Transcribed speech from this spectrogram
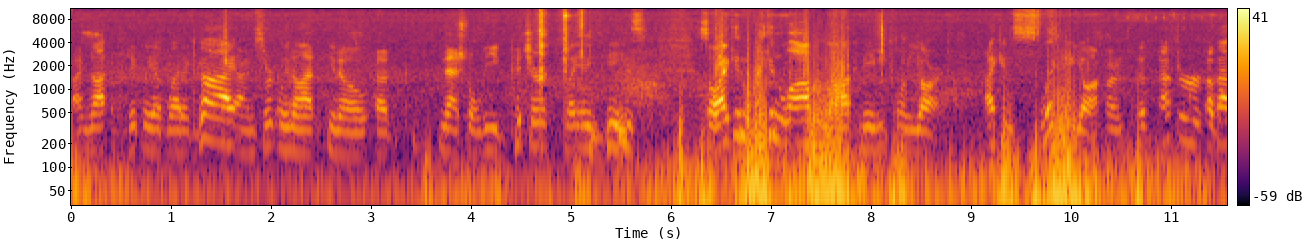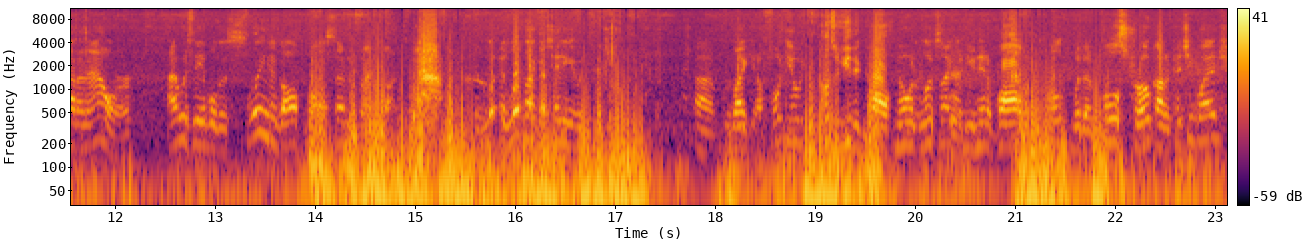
I'm not a particularly athletic guy. I'm certainly not, you know, a National League pitcher by any means. So I can I can lob a rock maybe 20 yards. I can sling a yacht after about an hour. I was able to sling a golf ball 75 yards. It, loo- it looked like I was hitting it with a pitching. wedge. Uh, like a full, you know, those of you that golf know what it looks like when you hit a ball with a full, with a full stroke on a pitching wedge,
